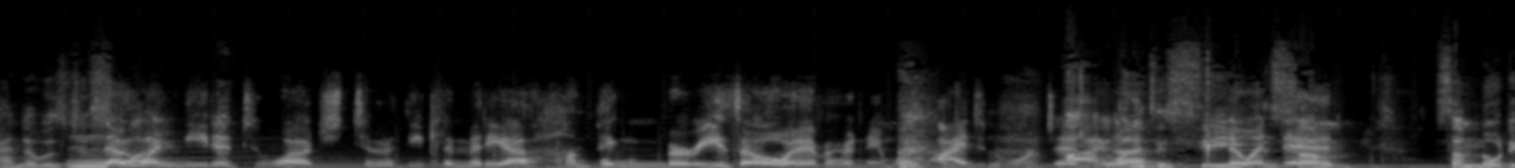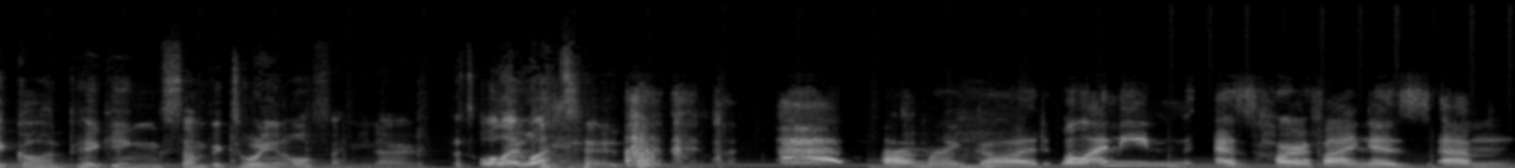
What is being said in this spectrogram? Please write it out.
and it was just no like, one needed to watch Timothy Chlamydia humping Marisa or whatever her name was. I didn't want it. I wanted Um, to see no one did. some some Nordic god pegging some Victorian orphan. You know, that's all I wanted. oh my god. Well, I mean, as horrifying as um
